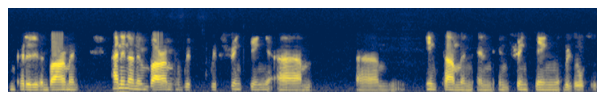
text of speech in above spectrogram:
competitive environment and in an environment with, with shrinking um, um, income and, and, and, shrinking resources.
